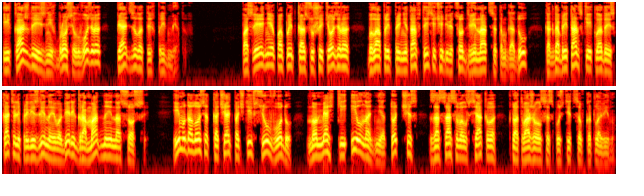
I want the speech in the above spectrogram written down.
и каждый из них бросил в озеро пять золотых предметов. Последняя попытка осушить озеро была предпринята в 1912 году, когда британские кладоискатели привезли на его берег громадные насосы. Им удалось откачать почти всю воду, но мягкий ил на дне тотчас засасывал всякого, кто отваживался спуститься в котловину.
